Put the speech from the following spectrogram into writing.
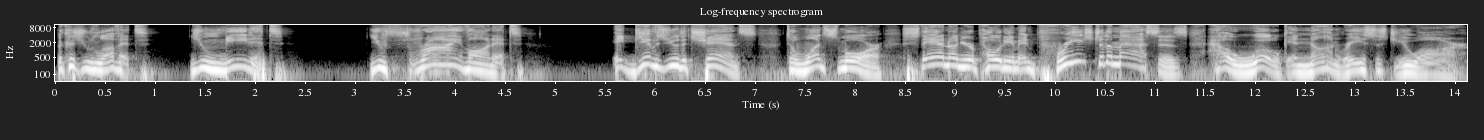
because you love it. You need it. You thrive on it. It gives you the chance to once more stand on your podium and preach to the masses how woke and non racist you are.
